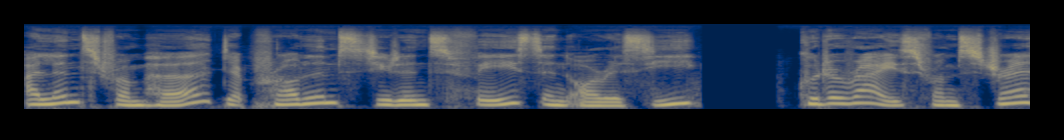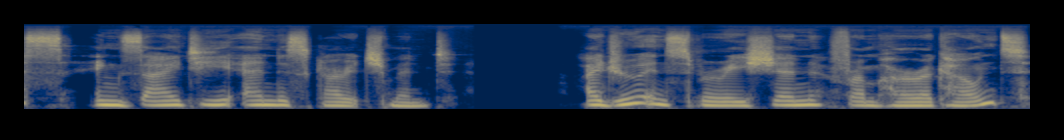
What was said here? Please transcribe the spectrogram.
I learned from her that problems students face in oracy could arise from stress, anxiety, and discouragement. I drew inspiration from her account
